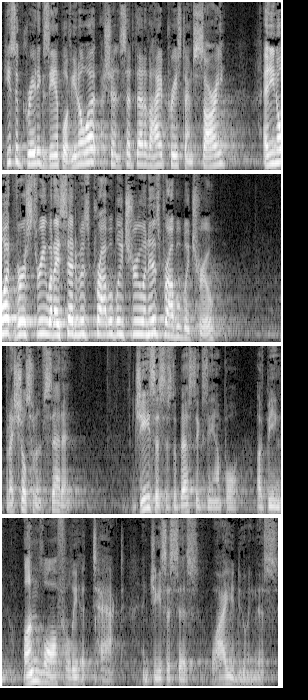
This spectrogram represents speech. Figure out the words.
He's a great example of, you know what? I shouldn't have said that of the high priest. I'm sorry. And you know what? Verse 3, what I said was probably true and is probably true. But I still shouldn't have said it. Jesus is the best example of being unlawfully attacked. And Jesus says, Why are you doing this?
